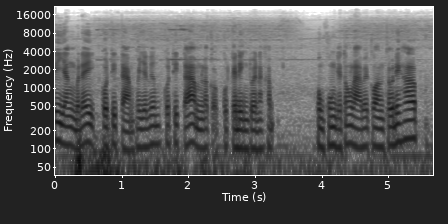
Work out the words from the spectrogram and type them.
ที่ยังไม่ได้กดติดตามก็อย่าลืมกดติดตามแล้วก็กดกระดิ่งด้วยนะครับ ผมคงจะต้องลาไปก่อนสวัสดีครับ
